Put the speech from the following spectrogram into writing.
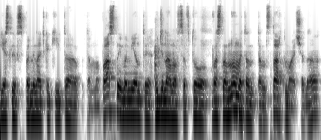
если вспоминать какие-то там опасные моменты у динамовцев, то в основном это там старт матча, да,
